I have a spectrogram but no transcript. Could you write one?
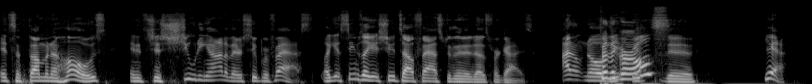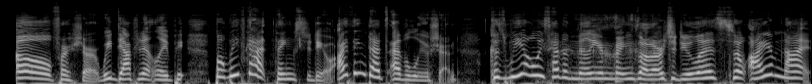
it's a thumb and a hose, and it's just shooting out of there super fast. Like it seems like it shoots out faster than it does for guys. I don't know For the if girls? The, yeah, Oh, for sure. We definitely pee. But we've got things to do. I think that's evolution because we always have a million things on our to do list. So I am not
